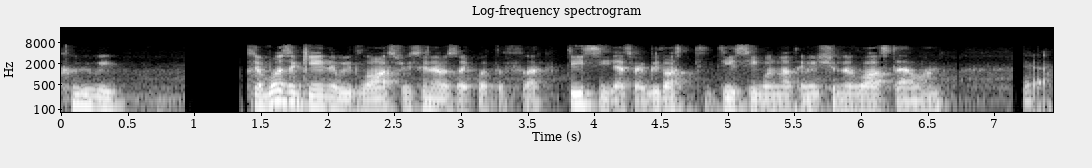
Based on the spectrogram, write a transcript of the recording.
Who do we? There was a game that we lost recently. I was like, "What the fuck?" DC. That's right. We lost to DC one nothing. We shouldn't have lost that one. yeah.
